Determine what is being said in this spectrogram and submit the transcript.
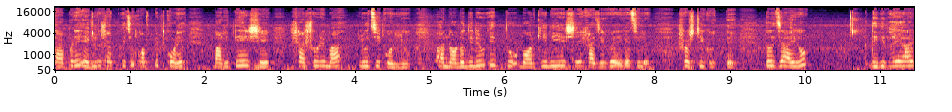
তারপরে এগুলো সব কিছু কমপ্লিট করে বাড়িতে এসে শাশুড়ি মা লুচি করল। আর ননদিনেও কিন্তু বরকে নিয়ে এসে হাজির হয়ে গেছিল ষষ্ঠী করতে। তো যাই হোক দিদিভাই আর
